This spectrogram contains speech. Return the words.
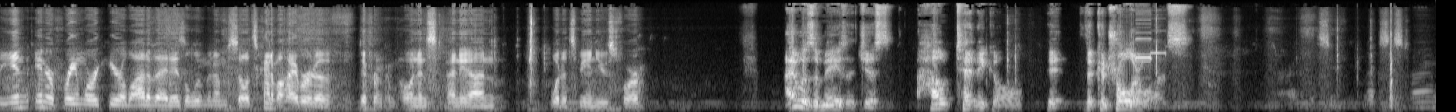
in, inner framework here, a lot of that is aluminum, so it's kind of a hybrid of different components depending on what it's being used for. I was amazed at just how technical it, the controller was. All right, let's see. Next this time.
